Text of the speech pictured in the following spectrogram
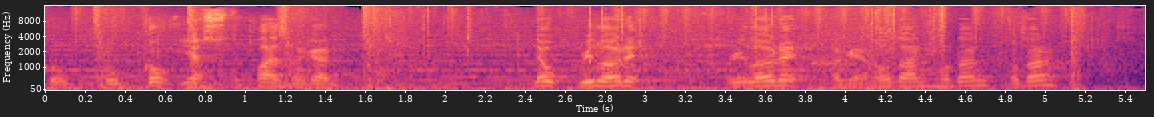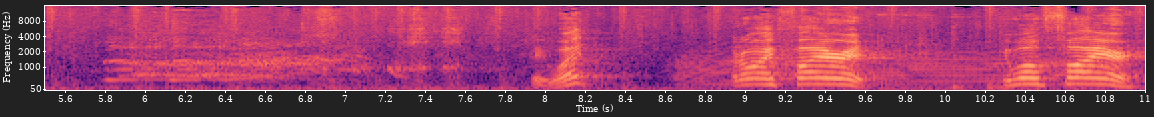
go, go, go, go. Yes, the plasma gun. Nope, reload it. Reload it. Okay, hold on, hold on, hold on. Wait, what? How do I fire it? It won't fire.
